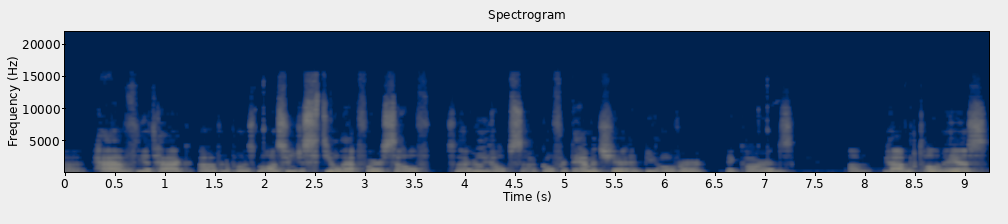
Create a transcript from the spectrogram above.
uh, have the attack of an opponent's monster, and you just steal that for yourself. So that really helps uh, go for damage here and be over big cards. Um, we have Ptolemaeus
